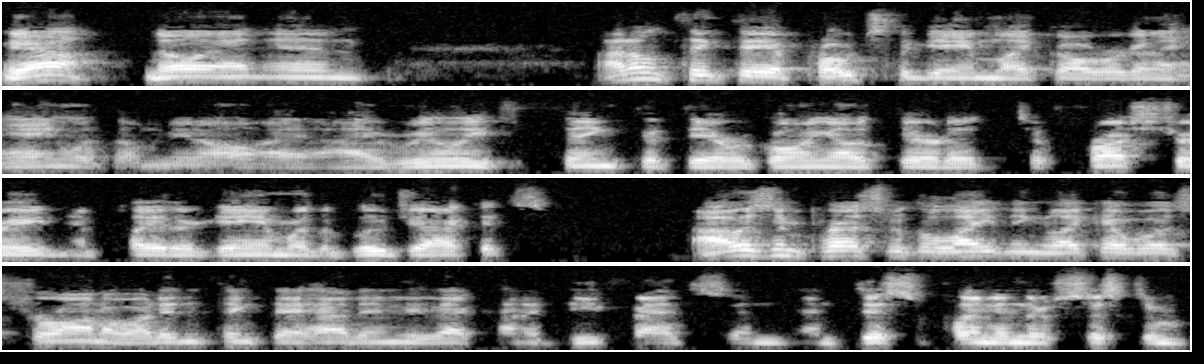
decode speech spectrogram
Yeah, no, and and I don't think they approached the game like, oh, we're going to hang with them. You know, I, I really think that they were going out there to, to frustrate and play their game. Where the Blue Jackets, I was impressed with the Lightning, like I was Toronto. I didn't think they had any of that kind of defense and, and discipline in their system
